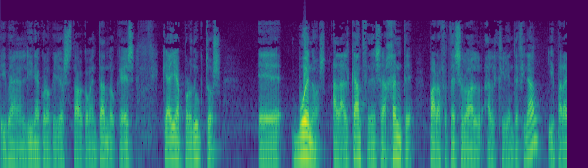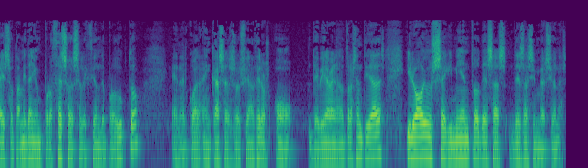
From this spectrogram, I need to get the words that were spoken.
iba en línea con lo que yo os estaba comentando, que es que haya productos eh, buenos al alcance de ese agente para ofrecérselo al, cliente final. Y para eso también hay un proceso de selección de producto en el en casas de esos financieros o debiera haber en otras entidades y luego hay un seguimiento de esas de esas inversiones.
